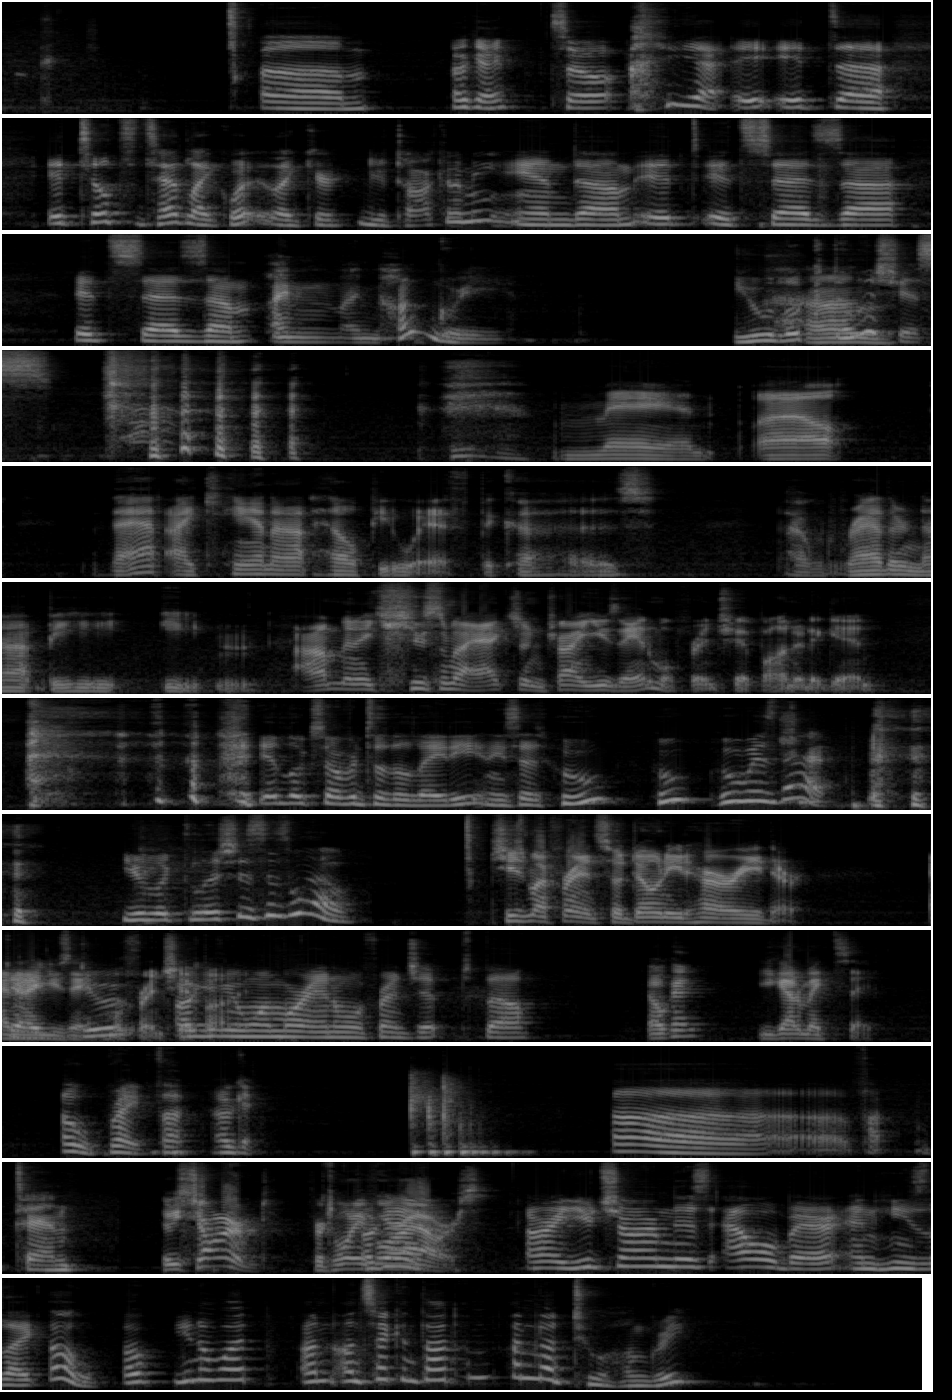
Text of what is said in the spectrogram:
um okay so yeah it, it uh it tilts its head like what like you're you're talking to me and um it it says uh it says um i'm i'm hungry you look Um. delicious Man, well, that I cannot help you with because I would rather not be eaten. I'm gonna use my action and try and use animal friendship on it again. it looks over to the lady and he says who who who is that you look delicious as well She's my friend, so don't eat her either. And I Okay, use do- animal friendship. i'll give you it. one more animal friendship spell Okay, you got to make the save. Oh, right. Fuck. Okay. Uh, fuck. 10. He's charmed for 24 Okay. hours. All right, you charm this owl bear, and he's like, oh, oh, you know what? On, on second thought, I'm, I'm not too hungry.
